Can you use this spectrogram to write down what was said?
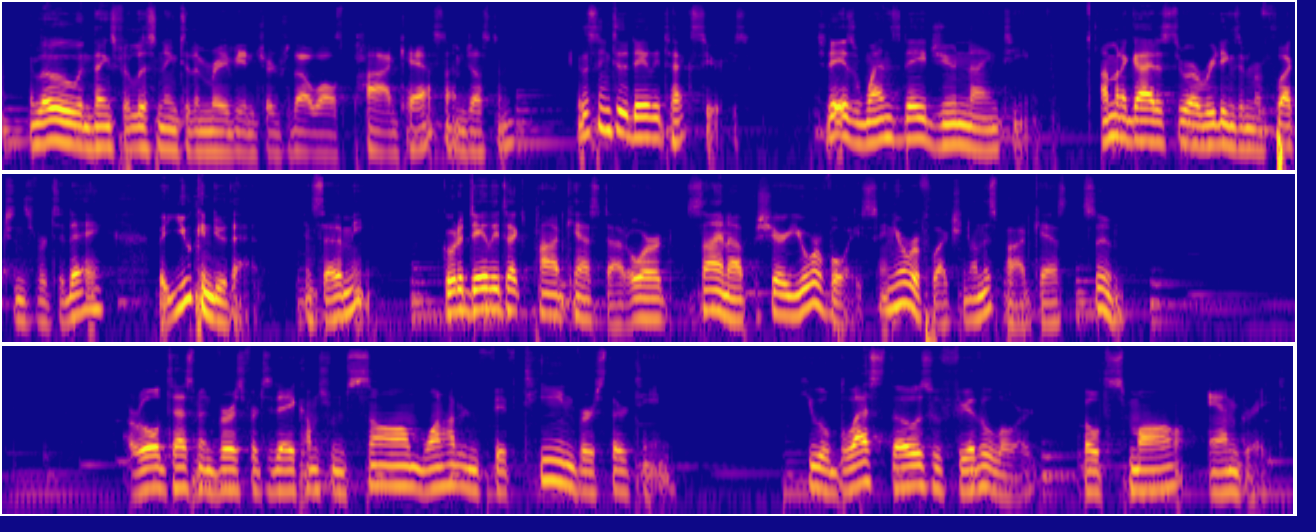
Hello, and thanks for listening to the Moravian Church Without Walls podcast. I'm Justin. You're listening to the Daily Text Series. Today is Wednesday, June 19th. I'm going to guide us through our readings and reflections for today, but you can do that instead of me. Go to dailytextpodcast.org, sign up, share your voice and your reflection on this podcast soon. Our Old Testament verse for today comes from Psalm 115, verse 13. He will bless those who fear the Lord, both small and great.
